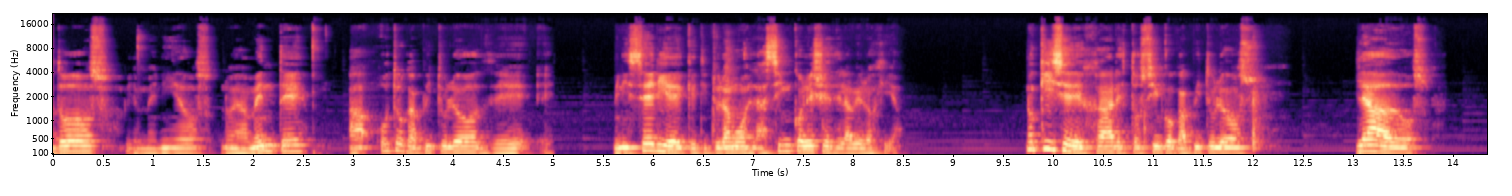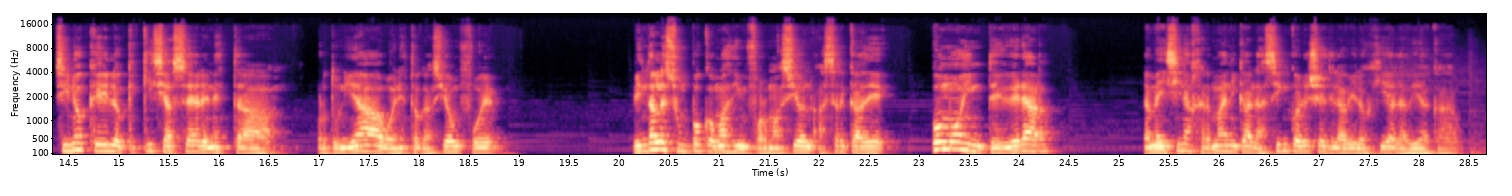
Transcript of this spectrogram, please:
a todos, bienvenidos nuevamente a otro capítulo de eh, miniserie que titulamos Las 5 leyes de la biología. No quise dejar estos 5 capítulos aislados, sino que lo que quise hacer en esta oportunidad o en esta ocasión fue brindarles un poco más de información acerca de cómo integrar la medicina germánica, las 5 leyes de la biología a la vida de cada uno.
